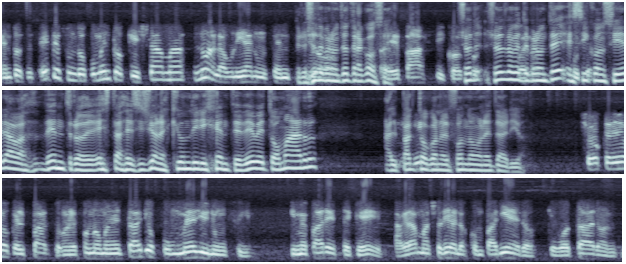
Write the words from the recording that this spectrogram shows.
Entonces, este es un documento que llama no a la unidad en un sentido. Pero yo te pregunté otra cosa. Eh, yo, lo que te pregunté es si considerabas dentro de estas decisiones que un dirigente debe tomar al pacto con el Fondo Monetario? Yo creo que el pacto con el Fondo Monetario fue un medio y no un fin. Y me parece que la gran mayoría de los compañeros que votaron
